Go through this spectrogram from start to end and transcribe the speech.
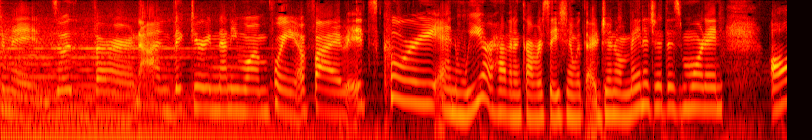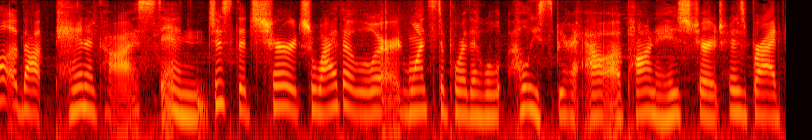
Fishmans with Burn on Victory 91.5. It's Corey, and we are having a conversation with our general manager this morning all about Pentecost and just the church, why the Lord wants to pour the Holy Spirit out upon his church, his bride.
